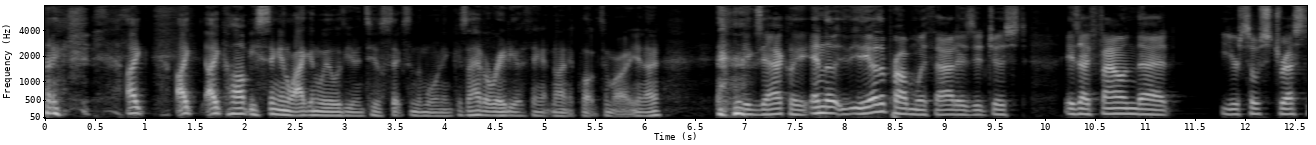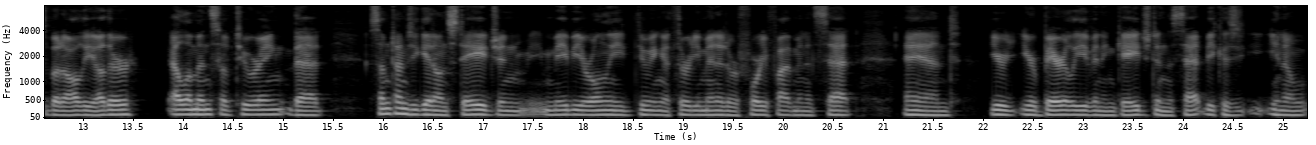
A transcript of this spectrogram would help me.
I, I, I can't be singing Wagon Wheel with you until six in the morning because I have a radio thing at nine o'clock tomorrow, you know? exactly. And the, the other problem with that is it just, is I found that you're so stressed about all the other elements of touring that sometimes you get on stage and maybe you're only doing a 30 minute or 45 minute set and you're you're barely even engaged in the set because you know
